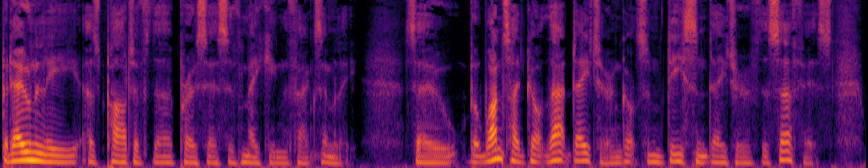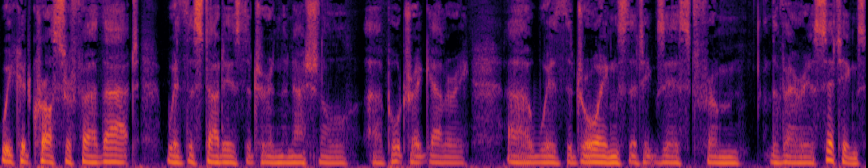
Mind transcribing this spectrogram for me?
but only as part of the process of making the facsimile. So, but once I'd got that data and got some decent data of the surface, we could cross refer that with the studies that are in the National uh, Portrait Gallery, uh, with the drawings that exist from the various sittings.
